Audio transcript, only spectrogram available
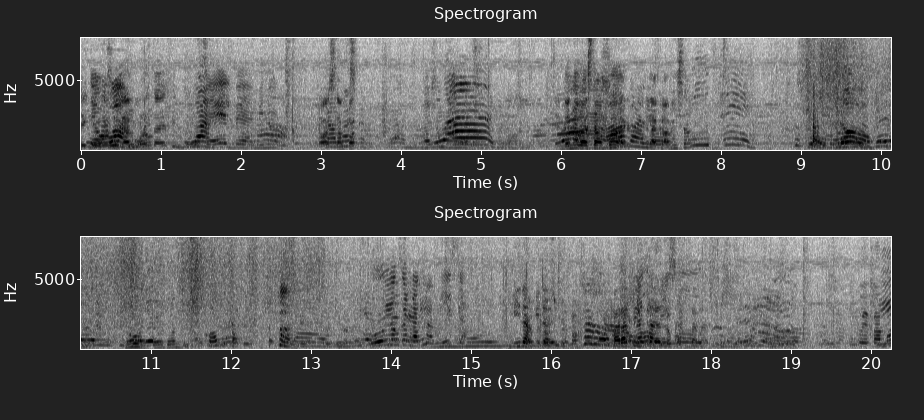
De ¿Tiene Juan. alguno? De él, vea, el menor. ¿Lo va a estampar? ¿En dónde lo va a estampar? ¿En la camisa? No. No, ¿de dónde? Obvio que en la camisa. Mira, mira. Párate y mira lo que están haciendo. Pues vamos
